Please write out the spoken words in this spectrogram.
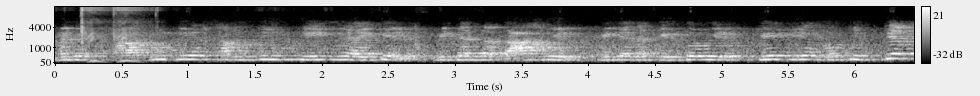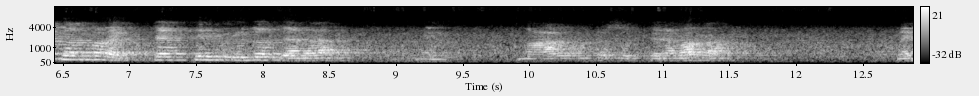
म्हणजे साधू जे सांगतील ते मी ऐकेल, मी त्यांचा दास होईल, मी त्यांचा किंकर होईल ते जे म्हणतील तेच करणार आहे, त्यांच्या विरुद्ध जाणार नाही. महाराज म्हणतो सत्याने वागा नाही?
